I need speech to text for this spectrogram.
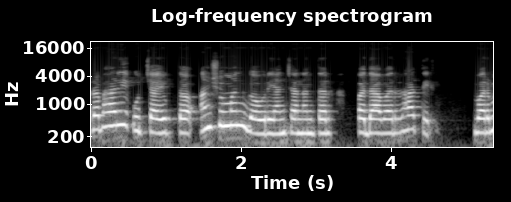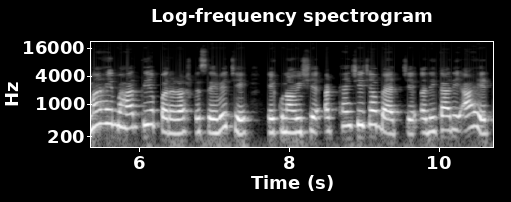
प्रभारी उच्चायुक्त अंशुमन गौर यांच्या नंतर पदावर राहतील. वर्मा हे भारतीय परराष्ट्र सेवेचे एकोणावीसशे अठ्ठ्याऐंशीच्या बॅचचे अधिकारी आहेत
